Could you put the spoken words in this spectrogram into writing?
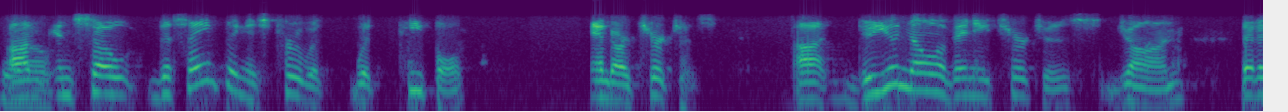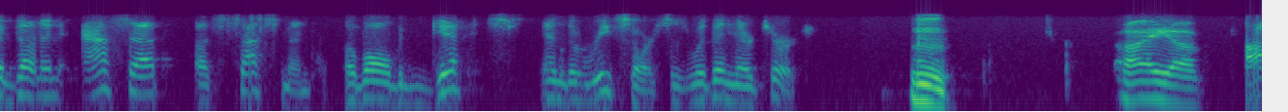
Wow. Um, and so the same thing is true with, with people and our churches. Uh, do you know of any churches, John, that have done an asset assessment of all the gifts and the resources within their church? Hmm. I, uh, I,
